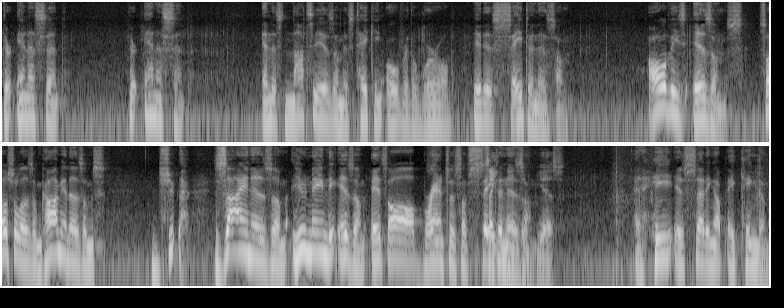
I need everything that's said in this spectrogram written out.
They're innocent. They're innocent. And this Nazism is taking over the world. It is Satanism. All of these isms, socialism, communisms, Zionism, you name the ism, it's all branches of Satanism. Satanism. Yes. And he is setting up a kingdom.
